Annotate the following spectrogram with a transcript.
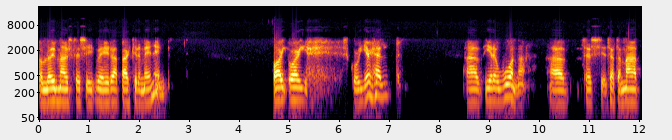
þá laumaðist þessi veira bakterja megin inn og, og sko ég held að ég er að vona að þessi, þetta mat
